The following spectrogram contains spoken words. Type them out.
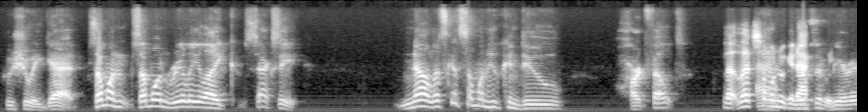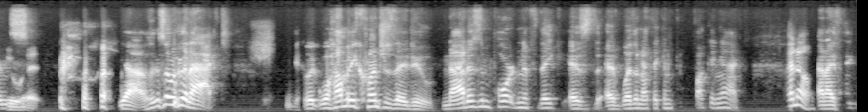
Who should we get? Someone someone really like sexy. No let's get someone who can do heartfelt Let, let someone who can actually do it. yeah let's someone who can act. Like well how many crunches they do? Not as important if they as, as whether or not they can fucking act I know. and I think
